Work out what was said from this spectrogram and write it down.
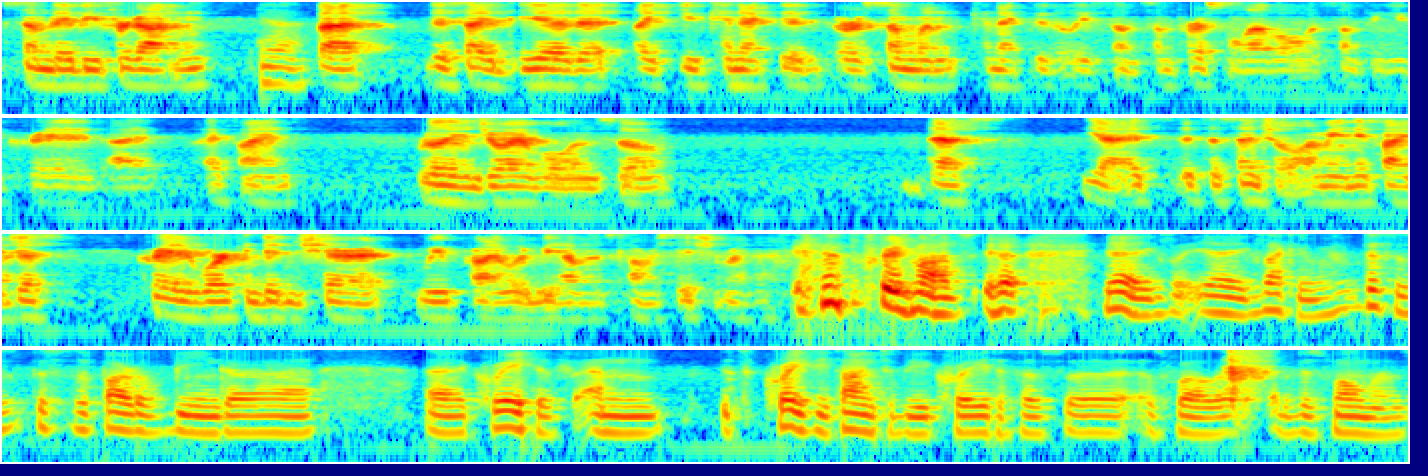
someday be forgotten Yeah. but this idea that like you connected or someone connected at least on some personal level with something you created i i find really enjoyable and so that's yeah it's it's essential. I mean if i just created work and didn't share it we probably wouldn't be having this conversation right now. Pretty much yeah. Yeah exa- yeah exactly. This is this is a part of being uh, uh, creative and it's crazy time to be creative as uh, as well at, at this moment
